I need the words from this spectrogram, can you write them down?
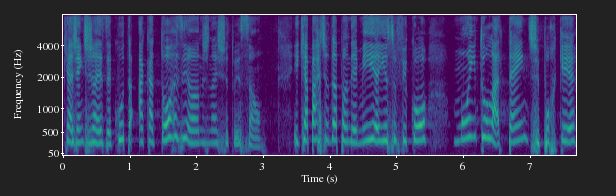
que a gente já executa há 14 anos na instituição. E que a partir da pandemia isso ficou muito latente, porque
